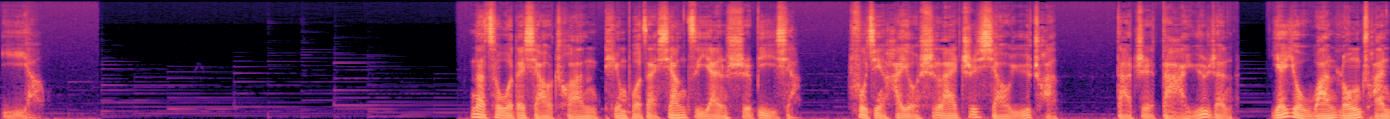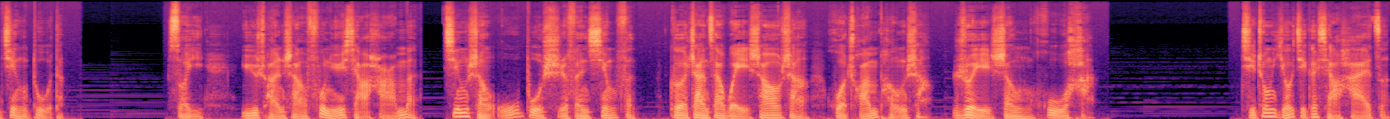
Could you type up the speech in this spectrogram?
一样。那次我的小船停泊在箱子岩石壁下，附近还有十来只小渔船，大致打渔人也有玩龙船竞渡的，所以渔船上妇女小孩们精神无不十分兴奋，各站在尾梢上或船棚上，锐声呼喊。其中有几个小孩子，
